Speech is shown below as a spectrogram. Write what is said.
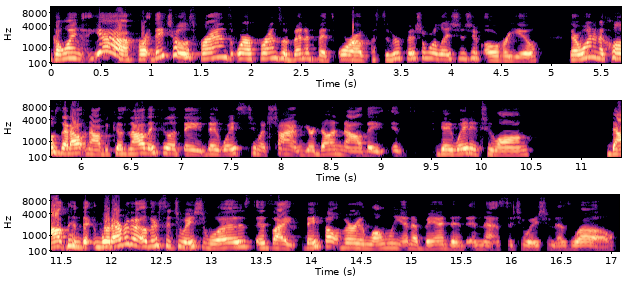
Going, yeah, for, they chose friends or friends with benefits or a superficial relationship over you. They're wanting to close that out now because now they feel that they they waste too much time. You're done now. They it's they waited too long. Now, whatever the other situation was, is like they felt very lonely and abandoned in that situation as well.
